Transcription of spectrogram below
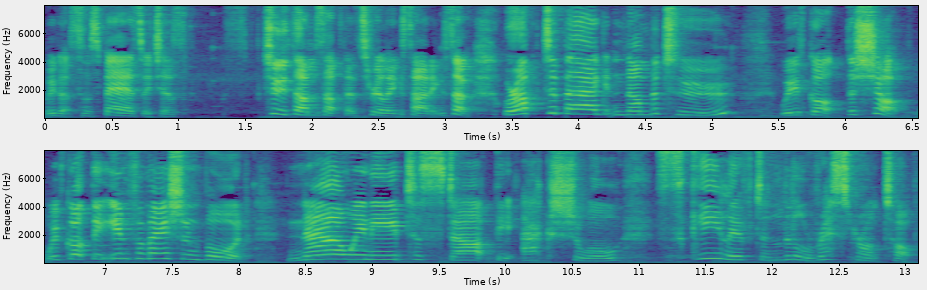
we've got some spares, which is two thumbs up. That's really exciting. So we're up to bag number two. We've got the shop. We've got the information board. Now we need to start the actual ski lift and little restaurant top.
